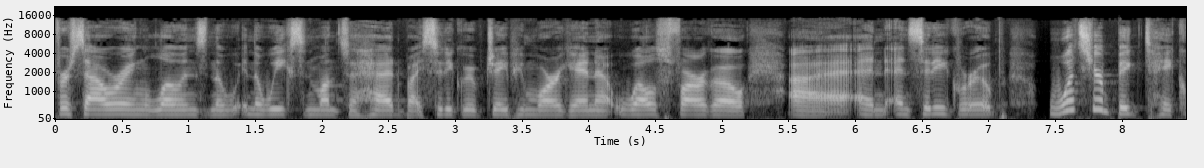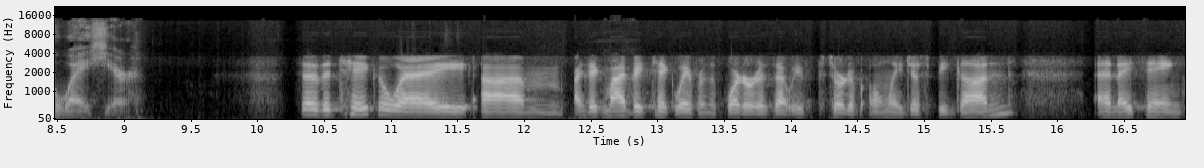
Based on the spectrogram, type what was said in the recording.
for souring loans in the, in the weeks and months ahead by Citigroup, JP Morgan, Wells Fargo, uh, and, and Citigroup. What's your big takeaway here? So the takeaway, um, I think my big takeaway from the quarter is that we've sort of only just begun, and I think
